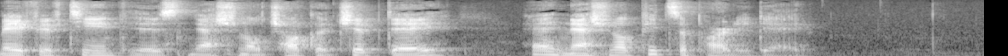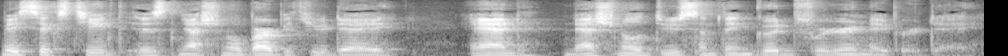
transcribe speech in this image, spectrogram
May 15th is National Chocolate Chip Day and National Pizza Party Day. May 16th is National Barbecue Day and National Do Something Good for Your Neighbor Day.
